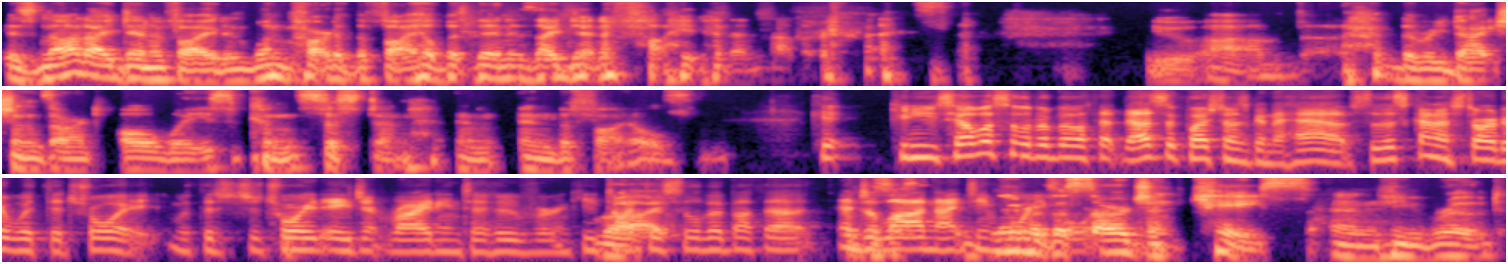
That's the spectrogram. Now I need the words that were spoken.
is not identified in one part of the file, but then is identified in another. you, um, the, the redactions aren't always consistent in, in the files. Can, can you tell us a little bit about that? That's the question I was going to have. So this kind of started with Detroit, with the Detroit agent writing to Hoover. And can you right. talk to us a little bit about that? In July 1944. It was a Sergeant Case, and he wrote,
